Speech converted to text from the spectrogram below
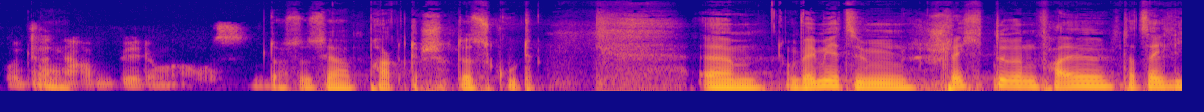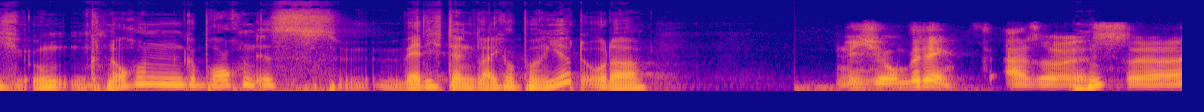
unter. Narbenbildung aus. Das ist ja praktisch, das ist gut. Ähm, und wenn mir jetzt im schlechteren Fall tatsächlich irgendein Knochen gebrochen ist, werde ich dann gleich operiert oder? Nicht unbedingt. Also mhm. es äh,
